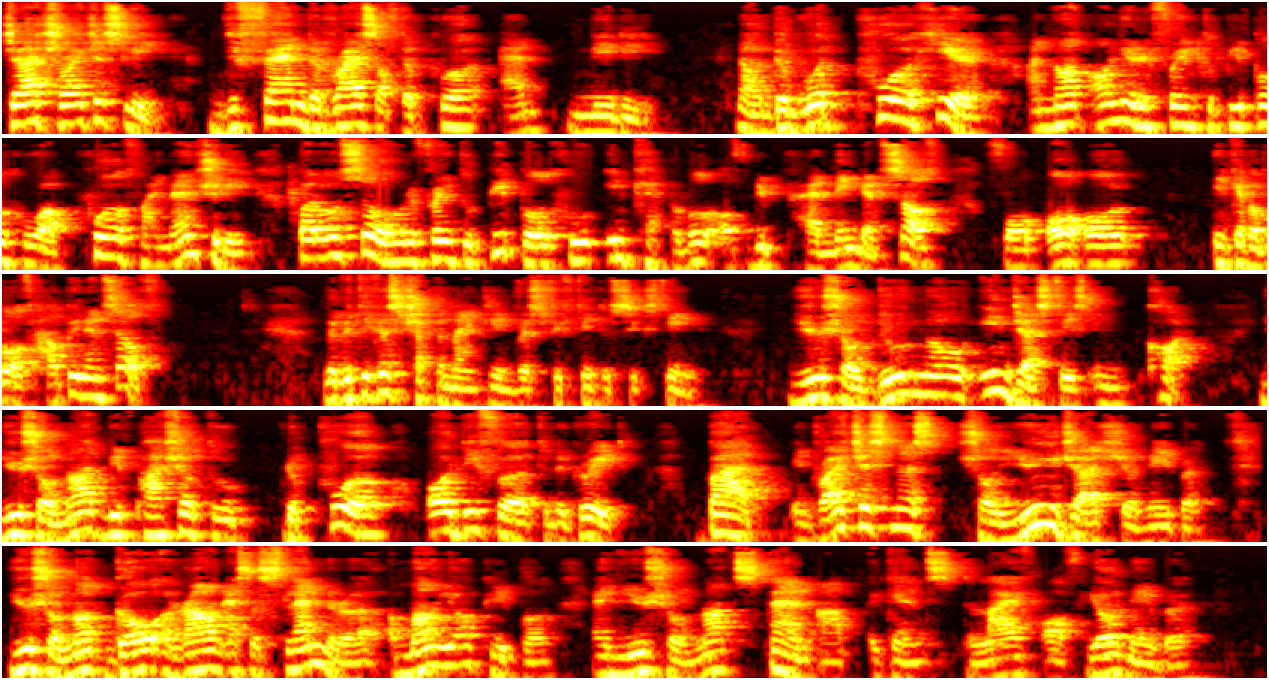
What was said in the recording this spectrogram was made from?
Judge righteously. Defend the rights of the poor and needy. Now, the word poor here are not only referring to people who are poor financially, but also referring to people who incapable of defending themselves for or, or incapable of helping themselves. Leviticus chapter 19 verse 15 to 16. You shall do no injustice in court. You shall not be partial to the poor or defer to the great. But in righteousness shall you judge your neighbor. You shall not go around as a slanderer among your people, and you shall not stand up against the life of your neighbor.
